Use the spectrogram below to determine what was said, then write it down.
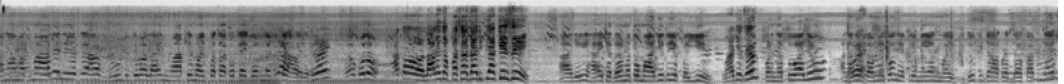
અનામતમાં આવે ને એટલે આ ઢૂંઢ જેવા લાઈન માખીમાં આવીને પછા ખોખાઈ ગોમનો વિકાસ કર્યો? બોલો. આ તો લાલી તો પચાસ હજાર રૂપિયા કે છે. આ હાઈ છે. ધર્મ તો માજે તો એ કહીએ. વાજે છે પણ નતું આલ્યું. અને હવે તમે છો ને એટલે મેં એને કીધું કીધું આપણે દખ આપી દઈશ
